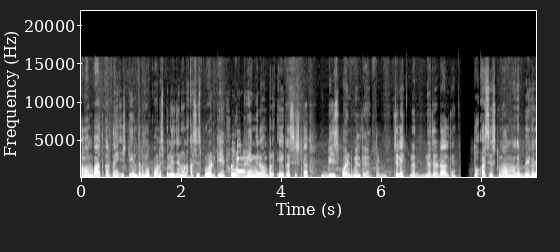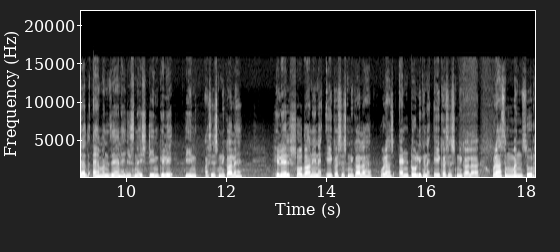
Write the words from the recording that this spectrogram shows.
अब हम बात करते हैं इस टीम तरफ़ से कौन से प्लेयर जिन्होंने असिस्ट प्रोवाइड किए और ड्रीम इलेवन पर एक असिस्ट का बीस पॉइंट मिलते हैं। तो चलिए नज़र डालते हैं। तो असिस्ट मामले में अगर देखा जाए तो अहमद जैन है, जिसने इस टीम के लिए तीन असिस्ट निकाले हैं। हिलेल सौदानी ने एक असिस्ट निकाला है और यहाँ से एंटोलिक ने एक असिस्ट निकाला है और यहाँ से मंसूर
